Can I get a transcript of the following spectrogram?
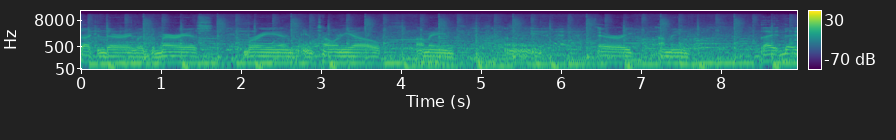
secondary with Damarius, Brian, Antonio. I mean, um, Eric. I mean, they, they,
